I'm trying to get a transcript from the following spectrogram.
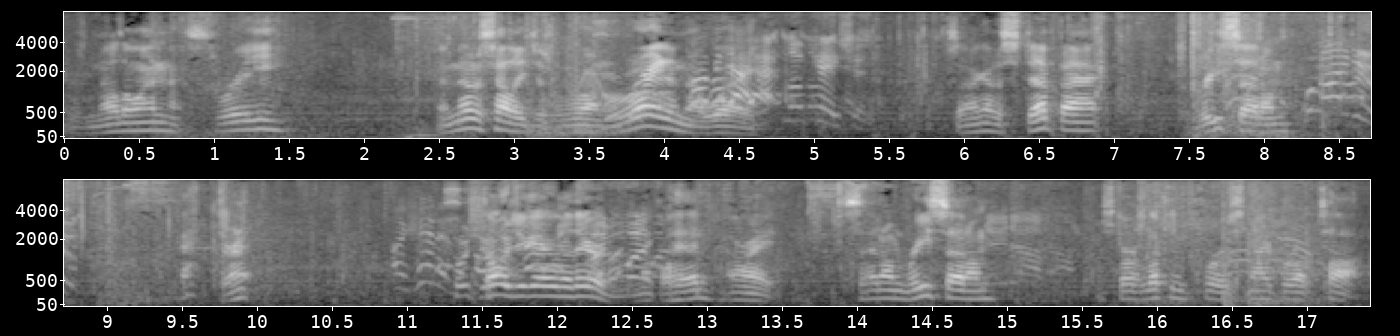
there's another one. That's three. And notice how they just run right in their way. So I gotta step back, reset them. God darn it. I hit him. Push Told you to go over there, knucklehead. Alright. Set them, reset them. Start looking for a sniper up top.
